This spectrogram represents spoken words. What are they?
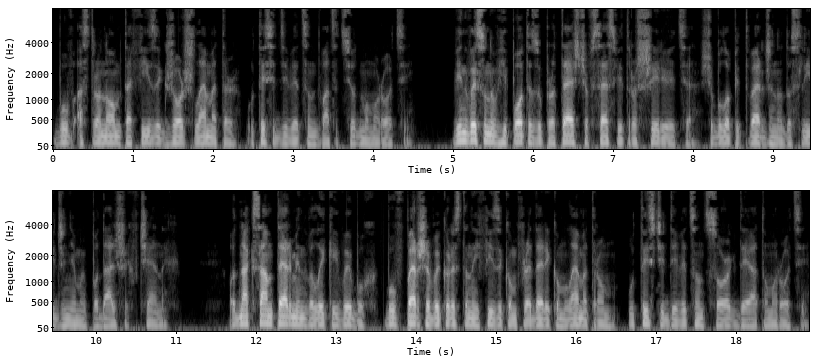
був астроном та фізик Жорж Леметер у 1927 році. Він висунув гіпотезу про те, що Всесвіт розширюється, що було підтверджено дослідженнями подальших вчених. Однак сам термін Великий вибух був вперше використаний фізиком Фредеріком Леметром у 1949 році.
